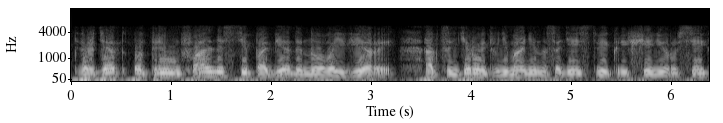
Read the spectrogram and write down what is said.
Твердят о триумфальности победы новой веры, акцентируют внимание на содействии крещению Руси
